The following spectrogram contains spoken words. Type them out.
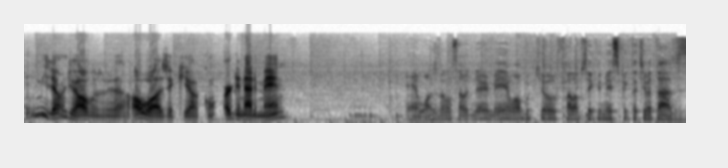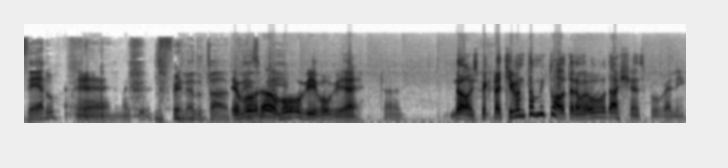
um milhão de álbuns. Olha o Ozzy aqui, ó, com Ordinary Man. É, o Ozzy vai lançar Ordinary Man, é um álbum que eu falo pra você que minha expectativa tá zero. É, mas... Do Fernando tá. Eu vou, não, vou ouvir, vou ouvir, é. Tá, não, a expectativa não tá muito alta, não. Eu vou dar chance pro velhinho.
